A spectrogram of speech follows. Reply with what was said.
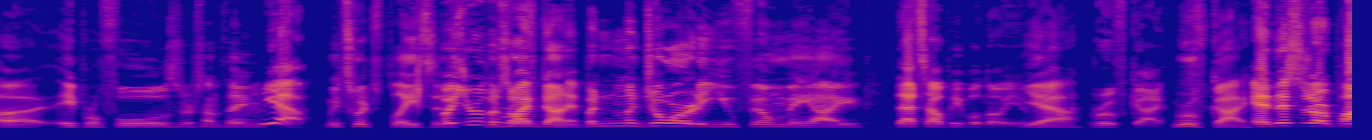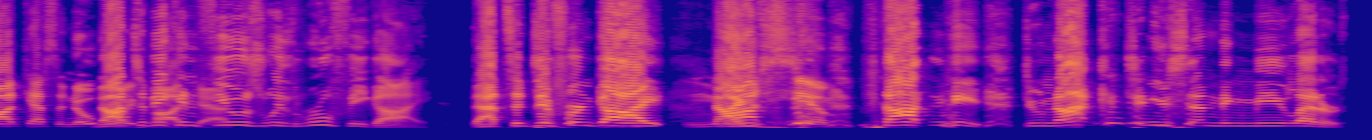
uh, April Fools or something. Yeah, We switched places. But you're the so roof I've done it. But majority, you film me. I that's how people know you. yeah, Roof guy. roof guy. And this is our podcast, the No Not Point to be podcast. confused with roofie guy. That's a different guy. Not I'm- him. Not me. Do not continue sending me letters.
